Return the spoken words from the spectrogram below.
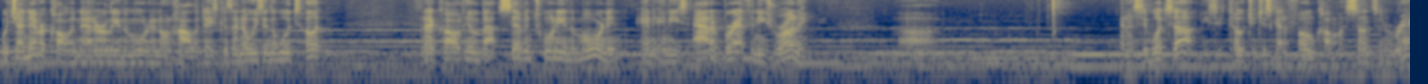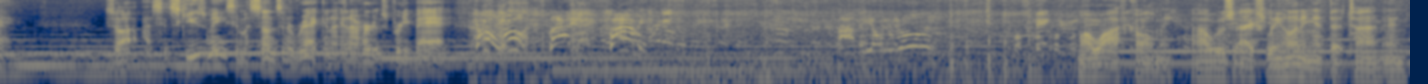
which I never call him that early in the morning on holidays because I know he's in the woods hunting. And I called him about 7.20 in the morning, and, and he's out of breath and he's running. Uh, And I said, What's up? He said, Coach, I just got a phone call. My son's in a wreck. So I, I said, Excuse me? He said, My son's in a wreck. And I, and I heard it was pretty bad. Come on, run! Buy me! Buy me! Buy me on the run! My wife called me. I was actually hunting at that time, and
